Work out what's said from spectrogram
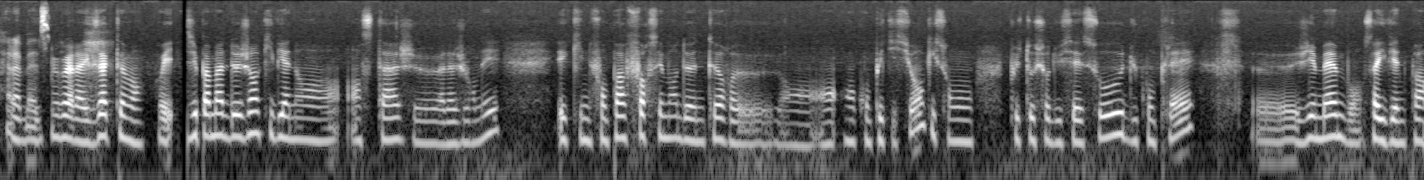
à la base. Voilà, exactement. Oui. J'ai pas mal de gens qui viennent en, stage euh, à la journée et qui ne font pas forcément de hunter euh, en, compétition, qui sont plutôt sur du CSO, du complet. Euh, j'ai même, bon, ça ils viennent pas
